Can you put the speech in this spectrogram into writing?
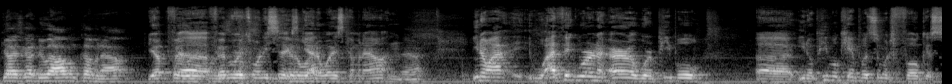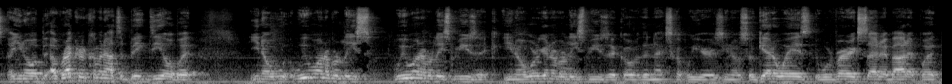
you guys got a new album coming out. Yep, uh, February 26th, Getaway. Getaway's coming out, and Yeah. you know, I I think we're in an era where people, uh, you know, people can't put so much focus. You know, a, a record coming out's a big deal, but you know, we, we want to release we want to release music. You know, we're going to release music over the next couple years. You know, so Getaways, we're very excited about it, but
